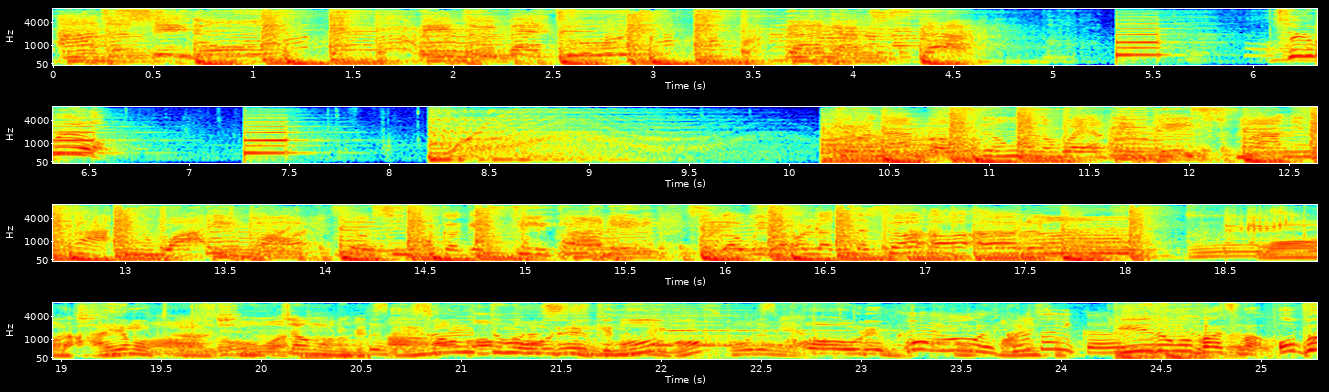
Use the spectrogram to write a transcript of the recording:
아저씨고 삐뚤빼뚤 다 같이 스탑 지금이요. 결혼한 복숭아는 웨딩 비치 많이는 파이는 와이파이 소신 옷가게에서 티파니 아예 못 들어. 진짜 모르겠어. 내가 1등을 할 수도 있겠는데, 이거? 이동우 바스마 오픈!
